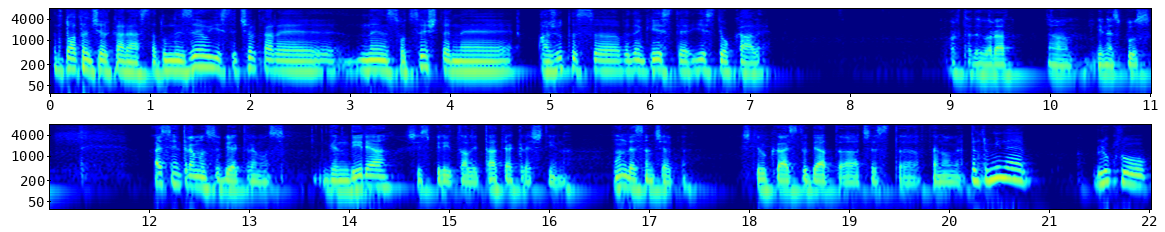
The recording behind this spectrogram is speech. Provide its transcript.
în toată încercarea asta. Dumnezeu este Cel care ne însoțește, ne ajută să vedem că este, este o cale. Foarte adevărat. Bine spus. Hai să intrăm în subiect, Remus. Gândirea și spiritualitatea creștină. Unde să începe? Știu că ai studiat acest uh, fenomen. Pentru mine, lucru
